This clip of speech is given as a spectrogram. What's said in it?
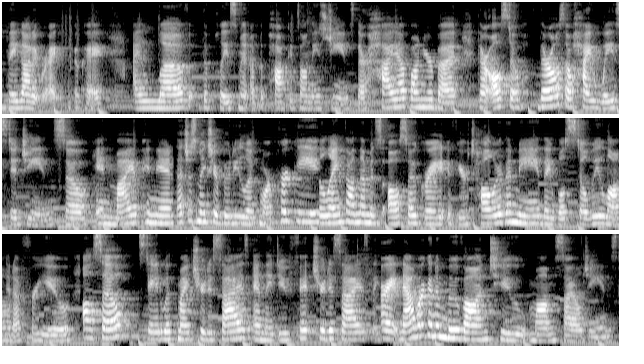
they got it right, okay? I love the placement of the pockets on these jeans. They're high up on your butt. They're also they're also high-waisted jeans. So in my opinion, that just makes your booty look more perky. The length on them is also great. If you're taller than me, they will still be long enough for you. Also, stayed with my true to size and they do fit true to size. All right, now we're gonna move on to mom style jeans.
